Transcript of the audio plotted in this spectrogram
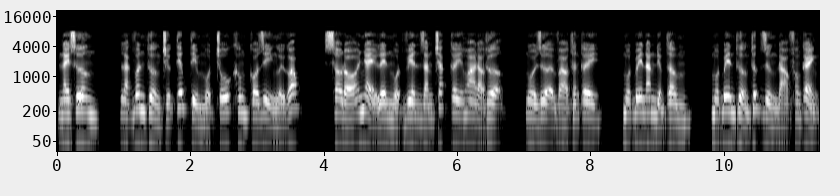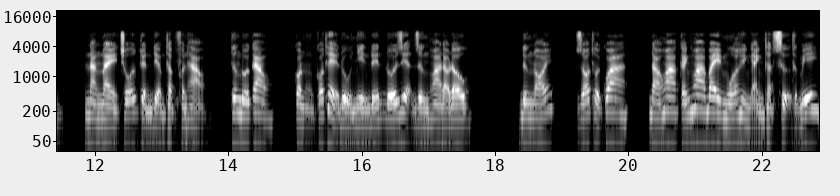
Này xương, lạc vân thường trực tiếp tìm một chỗ không có gì người góc, sau đó nhảy lên một viên rắn chắc cây hoa đào thượng, ngồi dựa vào thân cây, một bên ăn điểm tâm, một bên thưởng thức rừng đào phong cảnh, nàng này chỗ tuyển điểm thập phần hảo, tương đối cao, còn có thể đủ nhìn đến đối diện rừng hoa đào đâu. Đừng nói, gió thổi qua, đào hoa cánh hoa bay múa hình ảnh thật sự thực mỹ.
